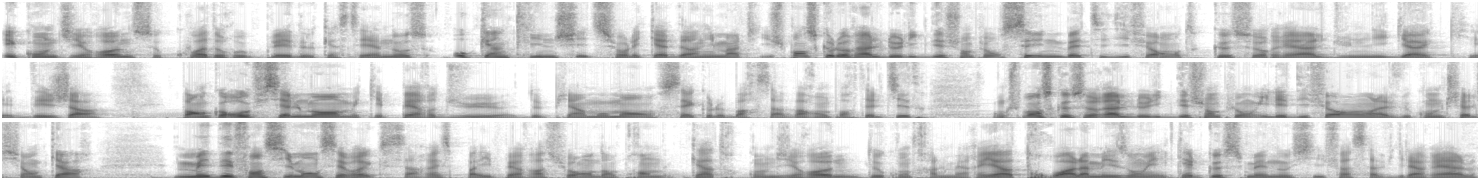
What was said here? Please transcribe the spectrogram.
et contre Giron, ce quadruplé de Castellanos. Aucun clean sheet sur les quatre derniers matchs. Je pense que le Real de Ligue des Champions, c'est une bête différente que ce Real d'une Liga qui est déjà pas encore officiellement, mais qui est perdu euh, depuis un moment. On sait que le Barça va remporter le titre. Donc je pense que ce Real de Ligue des Champions, il est différent. On l'a vu contre Chelsea en quart. Mais défensivement, c'est vrai que ça reste pas hyper rassurant d'en prendre 4 contre Giron, 2 contre Almeria, 3 à la maison il y a quelques semaines aussi face à Villarreal.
